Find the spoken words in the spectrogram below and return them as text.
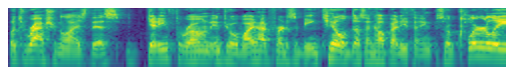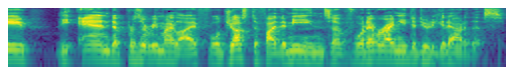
let's rationalize this. Getting thrown into a white hot furnace and being killed doesn't help anything. So clearly the end of preserving my life will justify the means of whatever i need to do to get out of this.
